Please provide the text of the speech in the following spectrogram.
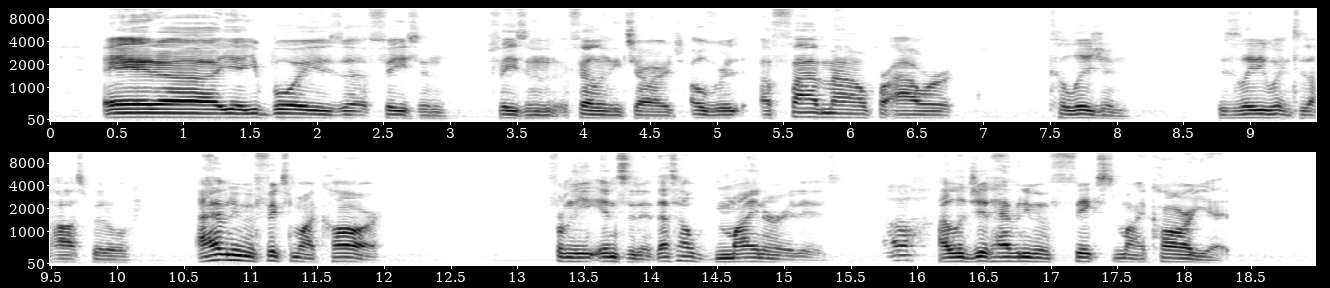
and uh, yeah, your boy is uh, facing facing a felony charge over a five mile per hour collision. This lady went into the hospital. I haven't even fixed my car from the incident. That's how minor it is. Oh, I legit haven't even fixed my car yet.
